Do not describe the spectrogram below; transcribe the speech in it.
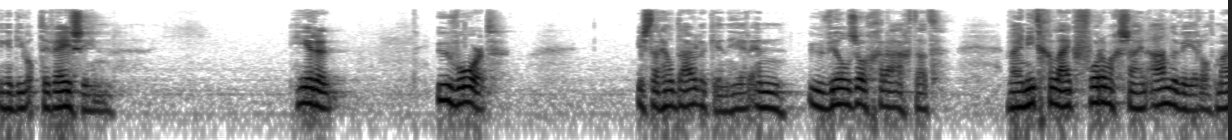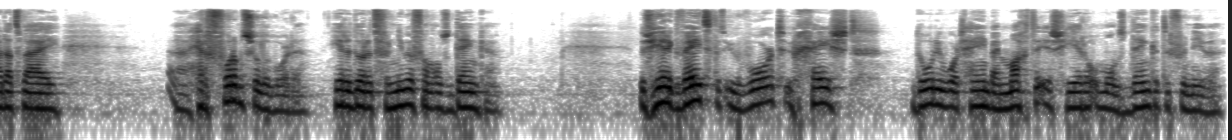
Dingen die we op tv zien. Heren, uw woord is daar heel duidelijk in, Heer. En u wil zo graag dat wij niet gelijkvormig zijn aan de wereld, maar dat wij uh, hervormd zullen worden. Heren, door het vernieuwen van ons denken. Dus Heer, ik weet dat uw woord, uw geest, door uw woord heen bij machten is, Heer, om ons denken te vernieuwen.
